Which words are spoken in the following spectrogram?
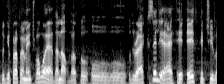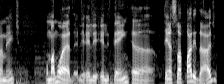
do que propriamente uma moeda. Não, o, o, o Drex ele é efetivamente uma moeda. Ele, ele, ele tem, uh, tem a sua paridade,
